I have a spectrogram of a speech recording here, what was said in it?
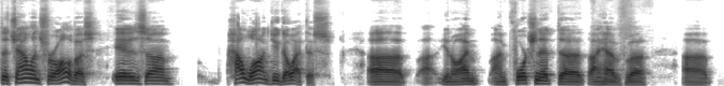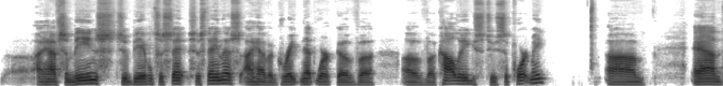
the challenge for all of us is um, how long do you go at this? Uh, uh, you know, I'm I'm fortunate. Uh, I have uh, uh, I have some means to be able to sustain, this. I have a great network of uh, of colleagues to support me, um, and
